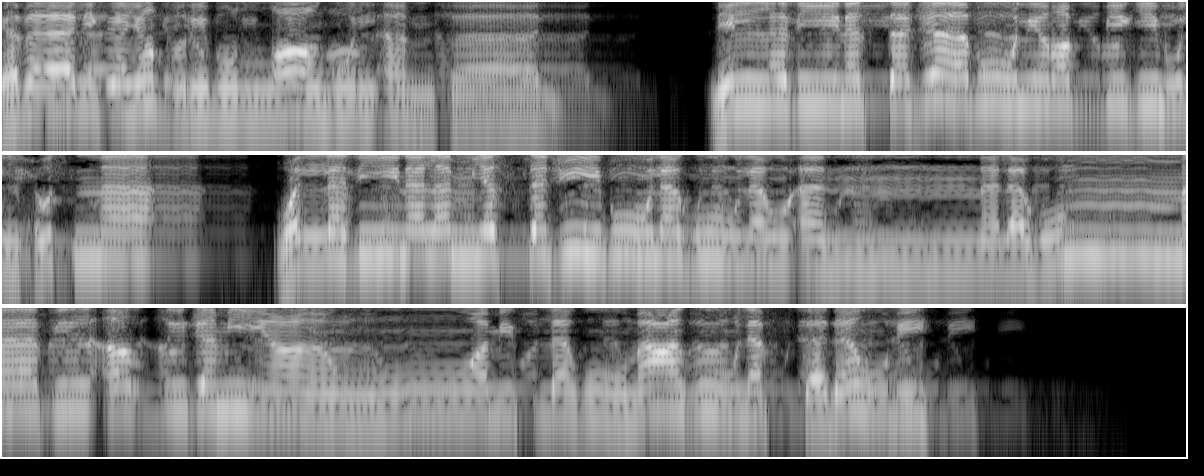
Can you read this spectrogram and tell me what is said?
كذلك يضرب الله الأمثال للذين استجابوا لربهم الحسنى والذين لم يستجيبوا له لو أن لهم ما في الأرض جميعا ومثله معه لافتدوا به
